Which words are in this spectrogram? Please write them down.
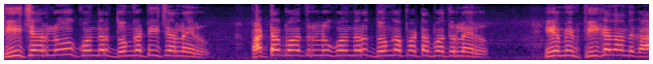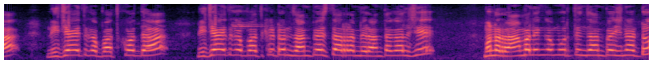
టీచర్లు కొందరు దొంగ టీచర్లు అయ్యారు పట్టభద్రులు కొందరు దొంగ పట్టభద్రులు అయ్యారు ఇక మేము పీకదందుక నిజాయితీగా బతకొద్దా? నిజాయితీగా బతికేటోని చంపేస్తారా మీరు అంతా కలిసి? మొన్న రామలింగమూర్తిని చంపేసినట్టు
